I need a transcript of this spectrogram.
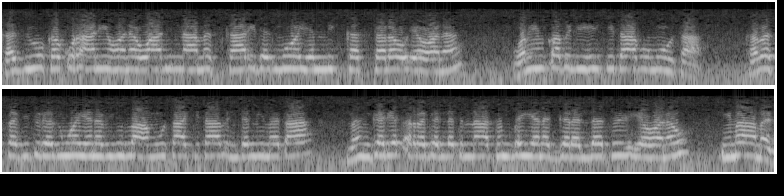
ከዚሁ ከቁርአን የሆነ ዋሊና መስካሪ ደግሞ የሚከተለው የሆነ ወሚን ቀብሊህ ኪታቡ ሙሳ ከበስተፊቱ ደግሞ የነቢዩላህ ሙሳ ኪታብ እንደሚመጣ መንገድ የጠረገለትና ትንበይ የነገረለት የሆነው ኢማመን።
